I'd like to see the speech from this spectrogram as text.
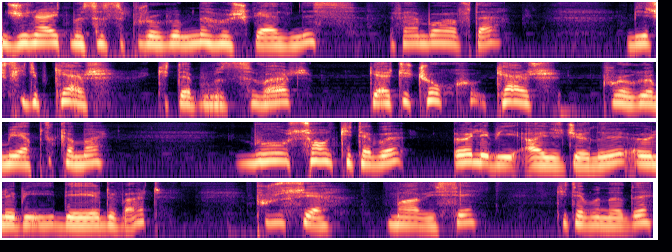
Cinayet Masası programına hoş geldiniz. Efendim bu hafta bir Philip Kerr kitabımız var. Gerçi çok Kerr programı yaptık ama bu son kitabı öyle bir ayrıcalığı, öyle bir değeri var. Prusya Mavisi kitabın adı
